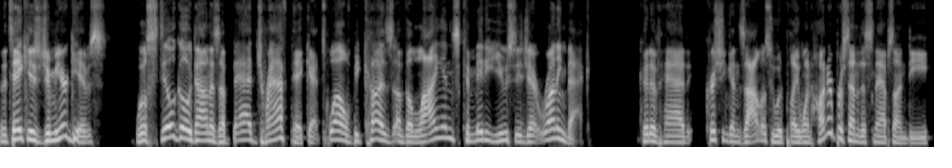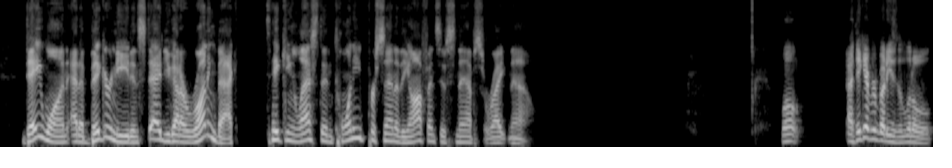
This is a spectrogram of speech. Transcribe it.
The take is Jahmyr Gibbs will still go down as a bad draft pick at 12 because of the Lions committee usage at running back. Could have had Christian Gonzalez, who would play 100% of the snaps on D, day one at a bigger need. Instead, you got a running back taking less than 20% of the offensive snaps right now. Well, I think everybody's a little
